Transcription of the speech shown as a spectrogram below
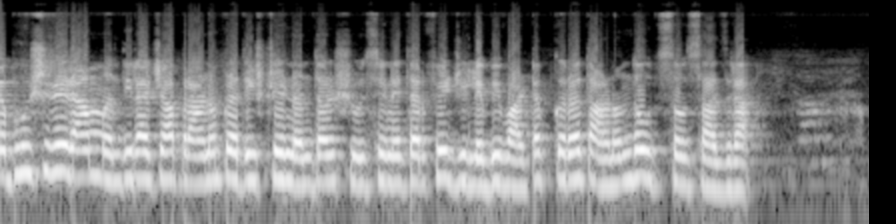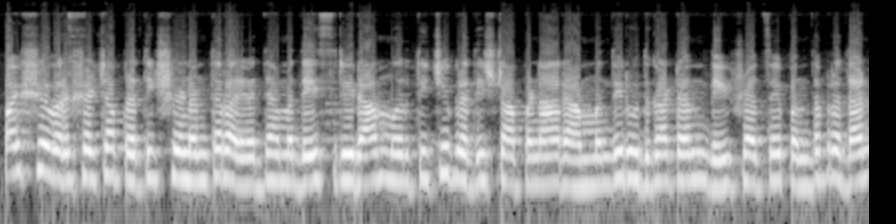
प्रभू श्रीराम मंदिराच्या प्राणप्रतिष्ठेनंतर शिवसेनेतर्फे जिलेबी वाटप करत आनंद उत्सव साजरा. पाचशे वर्षाच्या प्रतीक्षेनंतर अयोध्यामध्ये श्रीराम मूर्तीची प्रतिष्ठापना राम मंदिर उद्घाटन देशाचे पंतप्रधान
